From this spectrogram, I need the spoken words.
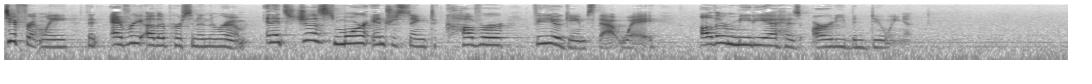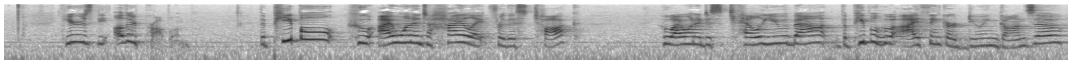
differently than every other person in the room. And it's just more interesting to cover video games that way other media has already been doing it. Here's the other problem the people who I wanted to highlight for this talk, who I want to just tell you about, the people who I think are doing gonzo,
